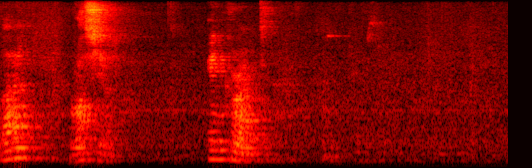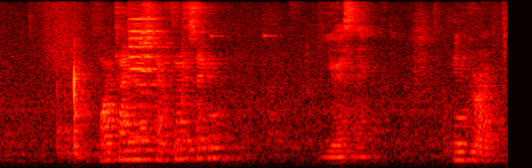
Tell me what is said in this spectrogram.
Lana? Russia. Incorrect. White Tigers have 30 seconds? USA. Incorrect.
